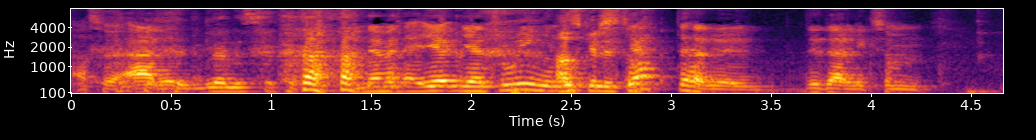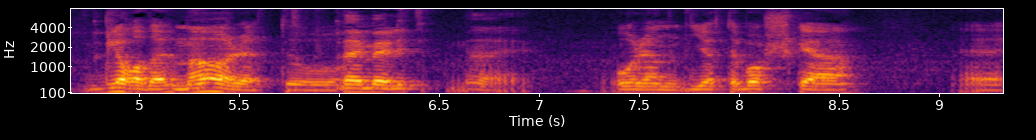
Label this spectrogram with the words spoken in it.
Alltså ärligt. Nej men jag, jag tror ingen Han skulle ta- uppskattar det där liksom glada humöret och, Nej men lite, nej. och den göteborgska eh,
